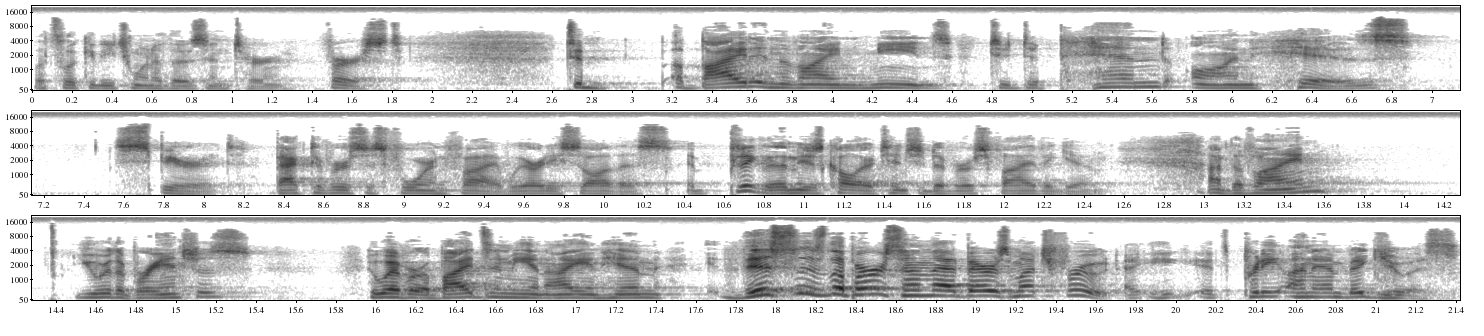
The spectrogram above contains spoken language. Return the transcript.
Let's look at each one of those in turn. First, to abide in the vine means to depend on his Spirit. Back to verses 4 and 5. We already saw this. And particularly, let me just call our attention to verse 5 again. I'm the vine, you are the branches. Whoever abides in me and I in him, this is the person that bears much fruit. It's pretty unambiguous.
